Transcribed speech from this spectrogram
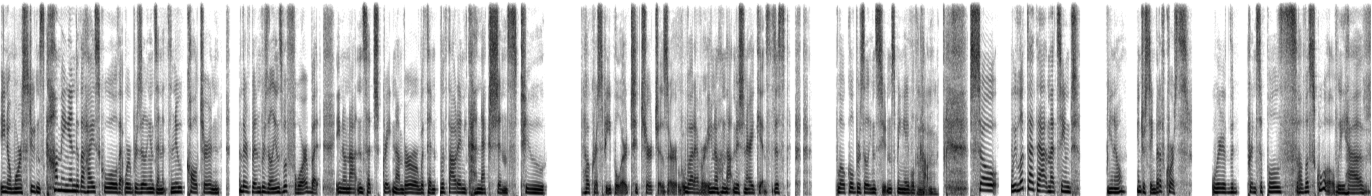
you know, more students coming into the high school that were Brazilians and it's a new culture and, there have been Brazilians before, but you know, not in such great number or within without any connections to Hillcrest people or to churches or whatever, you know, not missionary kids, just local Brazilian students being able to come. Mm-hmm. So we looked at that and that seemed, you know, interesting. But of course, we're the principals of a school. We have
